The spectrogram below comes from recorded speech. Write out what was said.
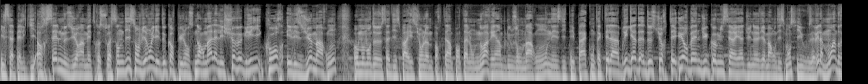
Il s'appelle Guy Orcel, mesure 1m70 environ. Il est de corpulence normale, les cheveux gris, courts et les yeux marrons. Au moment de sa disparition, l'homme portait un pantalon noir et un blouson marron. N'hésitez pas à contacter la brigade de sûreté urbaine du commissariat du 9e arrondissement si vous avez la moindre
